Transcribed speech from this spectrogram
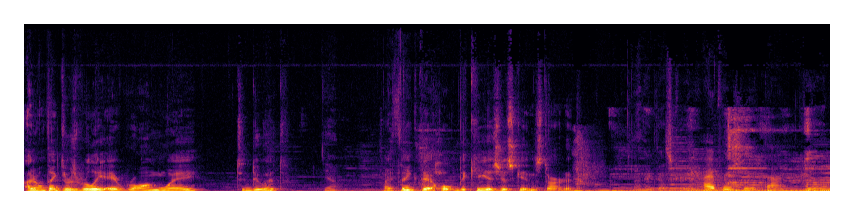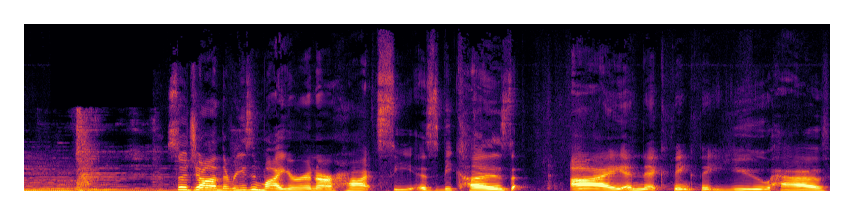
I don't think there's really a wrong way to do it. Yeah. I think that whole, the key is just getting started. I think that's great. I appreciate that. So, John, the reason why you're in our hot seat is because I and Nick think that you have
